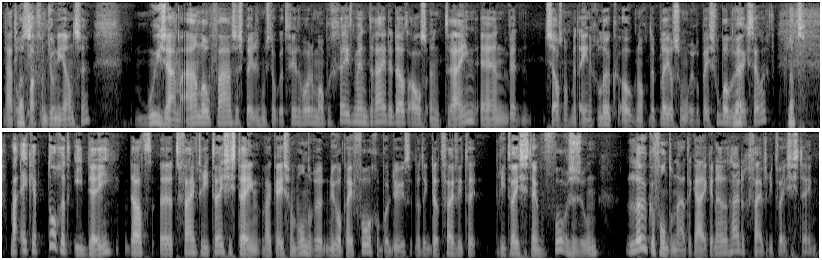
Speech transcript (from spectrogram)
na het ontslag van Johnny Jansen. Moeizame aanloopfase, spelers moesten ook wat fitter worden, maar op een gegeven moment draaide dat als een trein en werd zelfs nog met enig geluk ook nog de play-offs om Europees voetbal bewerkstelligd. Klopt. Maar ik heb toch het idee dat het 5-3-2 systeem waar Kees van Wonderen nu op heeft voorgeborduurd, dat ik dat 5-3-2 systeem van vorig seizoen leuker vond om naar te kijken dan het huidige 5-3-2 systeem.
